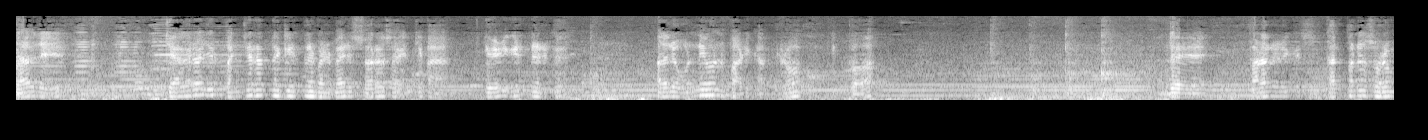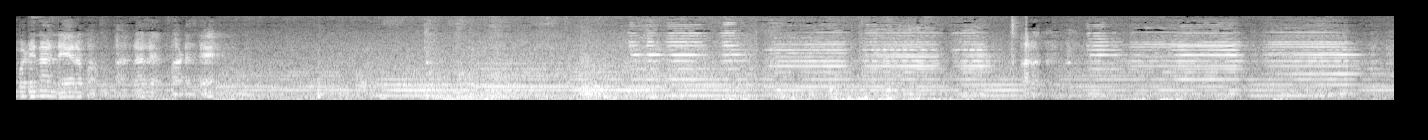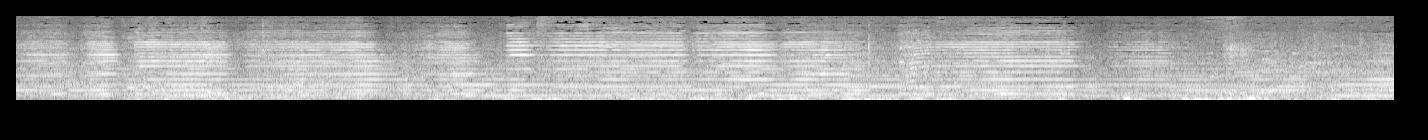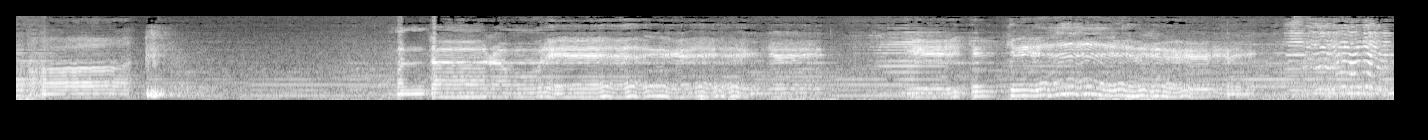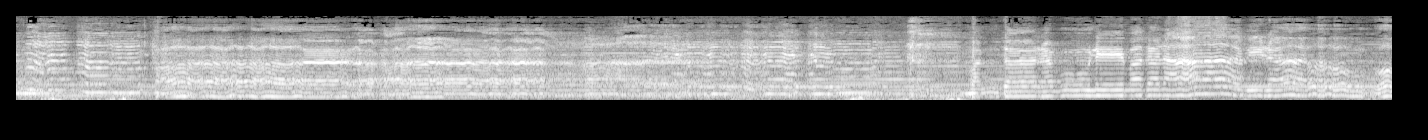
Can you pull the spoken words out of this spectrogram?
அதாவது தியாகராஜர் பஞ்சரத்ன கீர்த்தனை பண்ண மாதிரி ஸ்வர சாகித்யமா ஏழு கீர்த்தனை இருக்கு. அதுல ஒன்னே ஒண்ணு பாடி காமிக்கிறோம். இப்போ இந்த பாடலுக்கு கற்பனை சுரம் பாடினா நேரமாகும். அதனால பாடல. మదనా విరవో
